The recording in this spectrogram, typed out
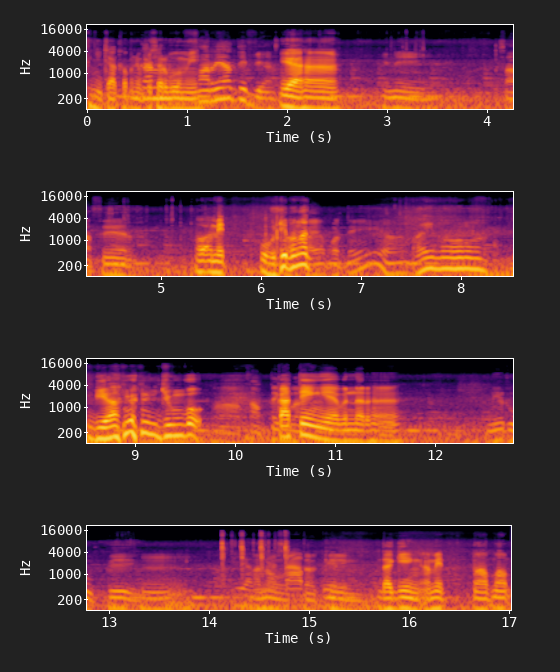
Ini cakep nih kan pusar bumi. variatif ya Iya. ha. ini safir Oh amit. Oh gede banget. kayak buat iya Ay mau mau. Biangan jumbo. Nah, cutting Cutting ya bener. ha. ini ruby Hmm. Yang anu daging Daging amit. Maaf maaf.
